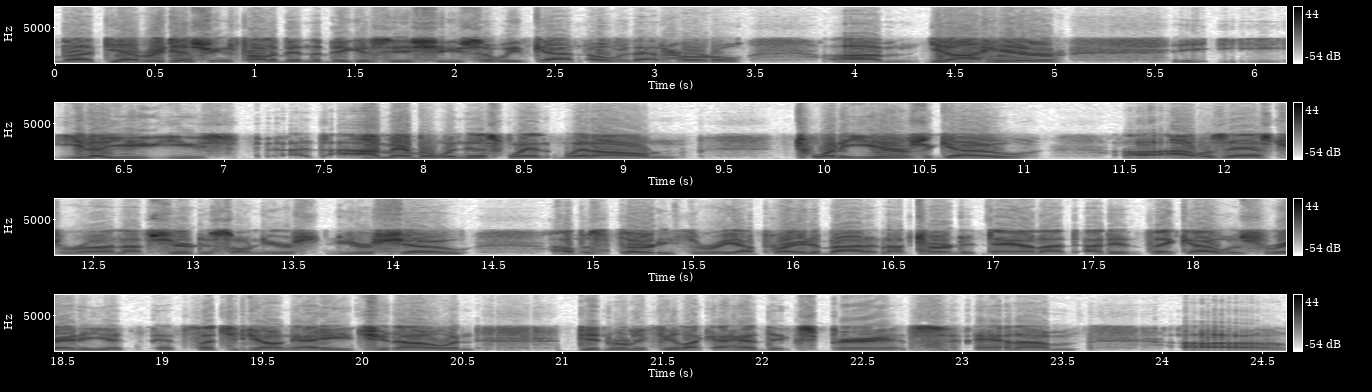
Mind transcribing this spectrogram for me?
but yeah, redistricting has probably been the biggest issue. So we've got over that hurdle. Um, you know, I hear, you know, you you. I remember when this went went on 20 years ago. Uh, I was asked to run. I've shared this on your your show. I was 33. I prayed about it and I turned it down. I, I didn't think I was ready at, at such a young age, you know, and didn't really feel like I had the experience. And um, uh,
